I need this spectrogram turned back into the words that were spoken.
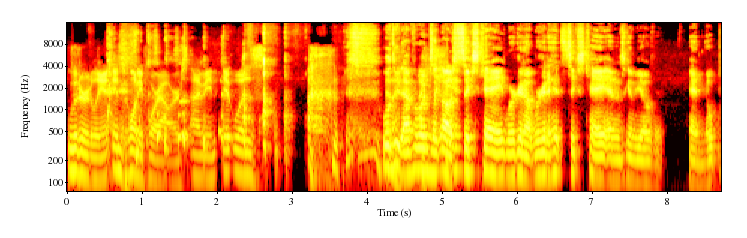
literally in 24 hours. I mean, it was. well, dude, everyone's like, "Oh, 6K, we're gonna we're gonna hit 6K and it's gonna be over." And nope,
